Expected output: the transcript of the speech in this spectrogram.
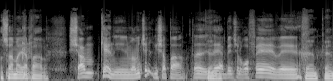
אז שם היה פער. שם, כן, אני מאמין שהיא הרגישה פער. כן. זה הבן של רופא, ו... כן, כן.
